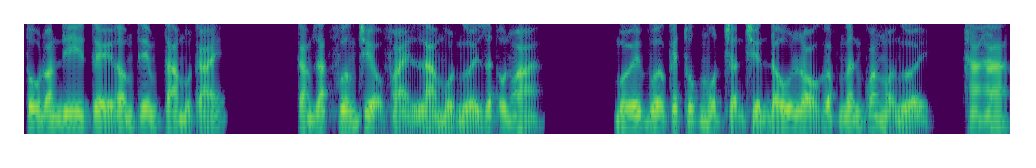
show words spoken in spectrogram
Tổ đoàn đi tề âm thêm ta một cái. Cảm giác phương triệu phải là một người rất ôn hòa. Mới vừa kết thúc một trận chiến đấu lò gặp ngân quang mọi người. Ha ha.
